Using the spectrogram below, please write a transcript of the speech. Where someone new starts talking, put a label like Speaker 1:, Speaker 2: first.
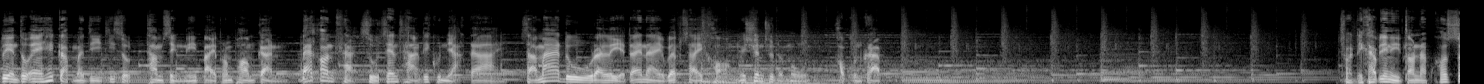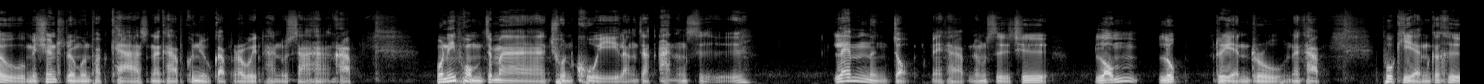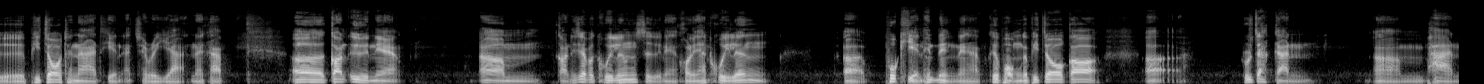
Speaker 1: เปลี่ยนตัวเองให้กลับมาดีที่สุดทำสิ่งนี้ไปพร้อม ๆ กัน Back on Track สู่เส้นทางที่คุณอยากได้ สามารถดูรายละเอียดได้ในเว็บไซต์ของ Mission to the Moon ขอบคุณครับ สวัสดีครับยินดีต้อนรับเข้าสู่ Mission to the Moon Podcast นะครับคุณอยู่กับรวิทยานุสาหะครับ วันนี้ผมจะมาชวนคุยหลังจากอ่านหนังสือ เล่มหนึ่งจบนะครับหนังสือชื่อ ล้มลุกเรียนรู้นะครับ ผู้เขียนก็คือพี่โจธนาเทียนอัจฉริยะนะครับเอ่อก่อนอื่นเนี่ยเอิ่มก่อนที่จะไปคุยเรื่องหนังสือเนี่ยขออนุญาตคุยเรื่องอผู้เขียนนิดหนึ่งนะครับ คือผมกับพี่โจก็รู้จักกันอ่าผ่าน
